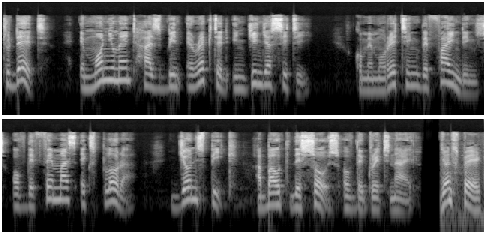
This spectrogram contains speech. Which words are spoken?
to date, a monument has been erected in Jinja city commemorating the findings of the famous explorer John Speke about the source of the Great Nile. John Speke,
